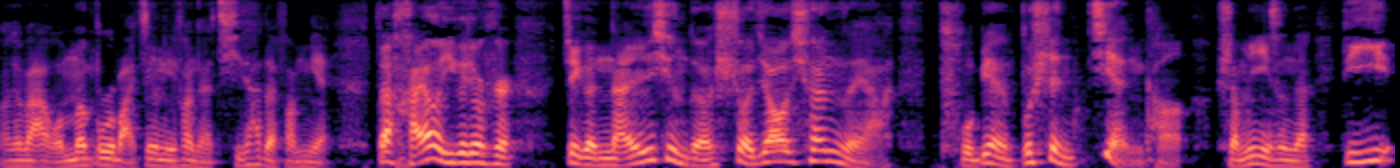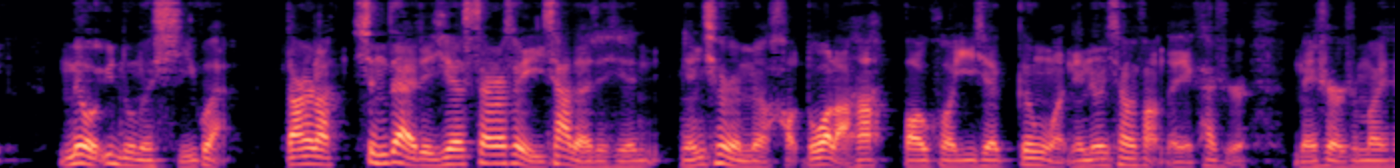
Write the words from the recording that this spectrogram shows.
啊，对吧？我们不如把精力放在其他的方面。但还有一个就是，这个男性的社交圈子呀，普遍不甚健康。什么意思呢？第一，没有运动的习惯。当然了，现在这些三十岁以下的这些年轻人们好多了哈，包括一些跟我年龄相仿的，也开始没事什么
